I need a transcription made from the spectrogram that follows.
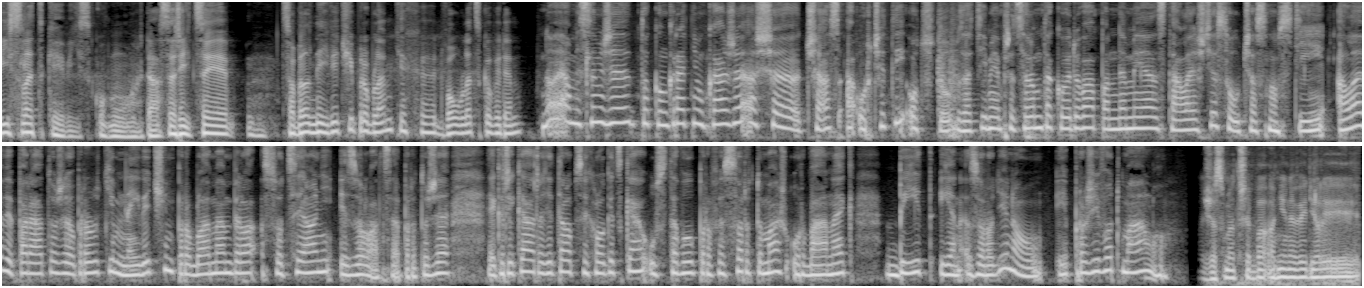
výsledky výzkumu? Dá se říci, co byl největší problém těch dvou let s covidem? No já myslím, že to konkrétně ukáže až čas a určitý odstup. Zatím je přece jenom ta covidová pandemie stále ještě současností, ale vypadá to, že opravdu tím největším problémem byla sociální izolace, protože, jak říká ředitel psychologického ústavu profesor Tomáš Urbánek, být jen s rodinou je pro život málo. Že jsme třeba ani neviděli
